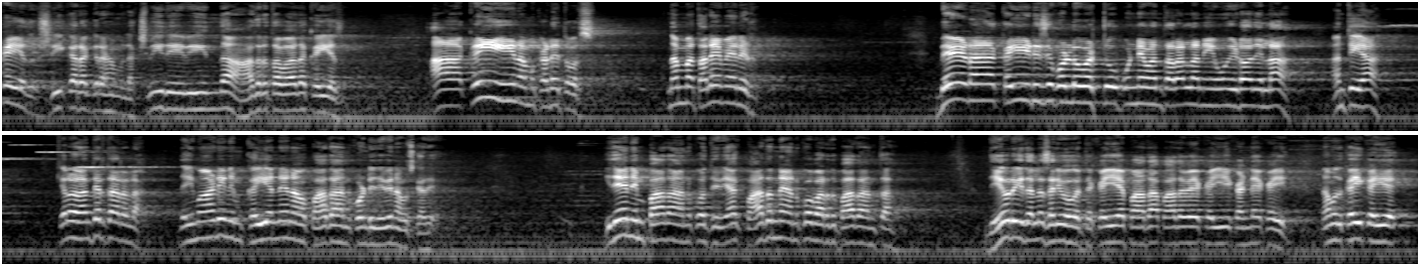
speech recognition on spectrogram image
ಕೈ ಅದು? ಶ್ರೀಕರ ಗ್ರಹಂ ಲಕ್ಷ್ಮೀದೇವಿಯಿಂದ ಆದೃತವಾದ ಕೈ ಅದು. ಆ ಕೈ ನಮ್ಮ ಕಡೆ ತೋರಿಸು. ನಮ್ಮ ತಲೆ ಮೇಲಿಡು ಬೇಡ, ಕೈ ಹಿಡಿಸಿಕೊಳ್ಳುವಷ್ಟು ಪುಣ್ಯವಂತರಲ್ಲ ನೀವು, ಇಡೋದಿಲ್ಲ. ಅಂತೀಯಾ? ಕೆಲವರು ಅಂತಿರ್ತಾರಲ್ಲ, ದಯಮಾಡಿ ನಿಮ್ಮ ಕೈಯನ್ನೇ ನಾವು ಪಾದ ಅಂದ್ಕೊಂಡಿದ್ದೀವಿ ನಮಸ್ಕಾರ. ಇದೇ ನಿಮ್ಮ ಪಾದ ಅನ್ಕೋತೀವಿ. ಯಾಕೆ ಪಾದನ್ನೇ ಅನ್ಕೋಬಾರ್ದು ಪಾದ ಅಂತ? ದೇವ್ರಿಗೆ ಇದೆಲ್ಲ ಸರಿ ಹೋಗುತ್ತೆ. ಕೈಯೇ ಪಾದ, ಪಾದವೇ ಕೈ, ಕಣ್ಣೇ ಕೈ. ನಮ್ಮದು ಕೈ ಕೈಯೇ.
